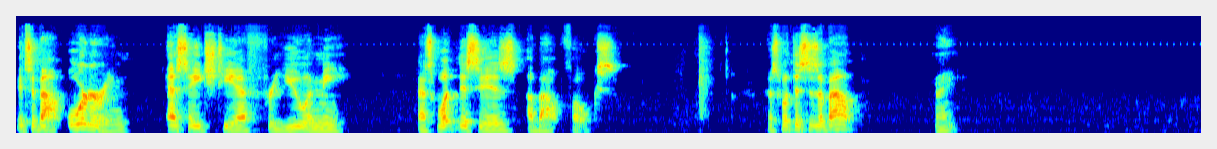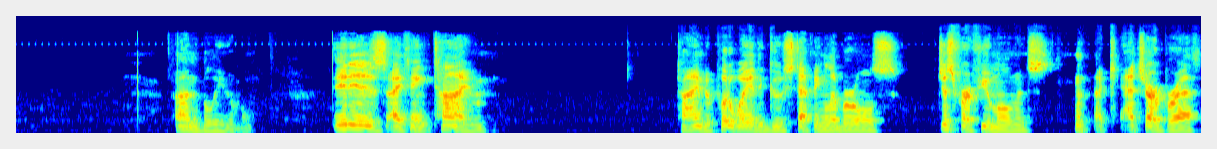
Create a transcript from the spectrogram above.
It's about ordering SHTF for you and me. That's what this is about, folks. That's what this is about right? Unbelievable. It is, I think, time time to put away the goose stepping liberals just for a few moments, catch our breath,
